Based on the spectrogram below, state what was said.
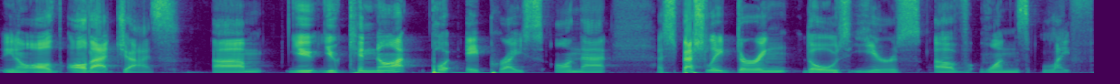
you know, all all that jazz. Um, you you cannot put a price on that, especially during those years of one's life.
